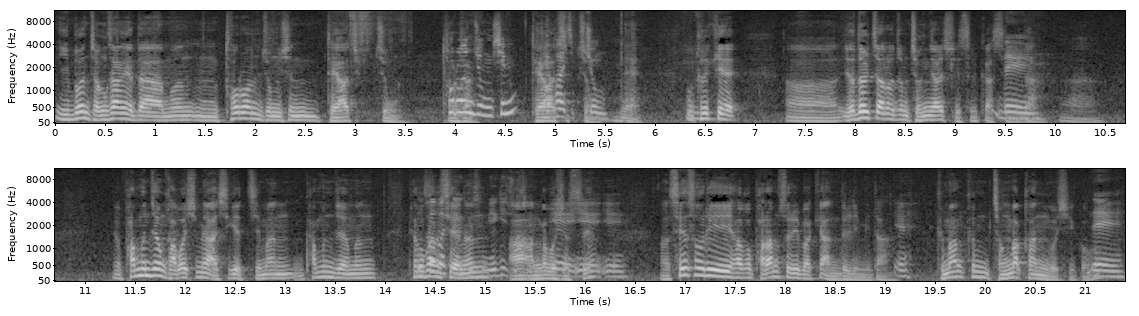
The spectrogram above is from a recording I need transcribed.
이번 정상회담은 음, 토론 중심 대화 집중. 토론 중심, 대화, 집중. 네. 뭐 그렇게 어, 여덟 자로 좀 정리할 수 있을 것 같습니다. 네. 어, 판문점 가보시면 아시겠지만 판문점은. 평상시에는. 아, 안 가보셨어요? 예, 예, 어, 새소리하고 바람 소리밖에 안 들립니다. 예. 예. 그만큼 적막한 곳이고 네.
